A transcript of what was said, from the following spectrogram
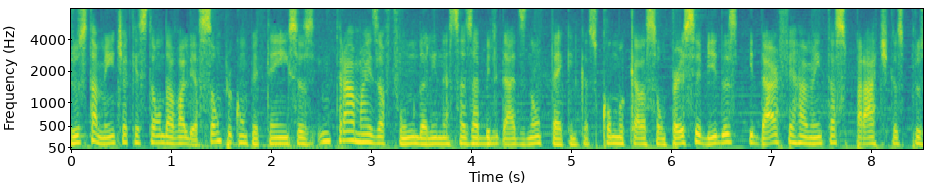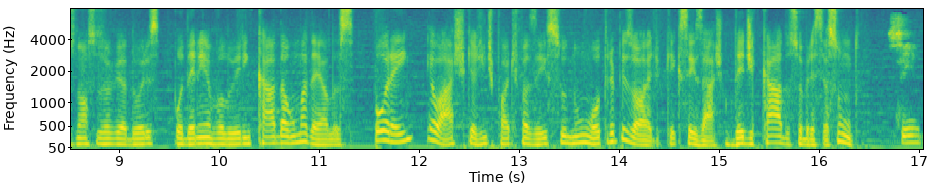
justamente a questão da avaliação por competências, entrar mais a fundo ali nessas habilidades não técnicas, como que elas são percebidas e dar ferramentas práticas para os nossos aviadores poderem evoluir em cada uma delas. Porém, eu acho que a gente pode fazer isso num outro episódio. O que, que vocês acham? Dedicado sobre esse assunto? Sim,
